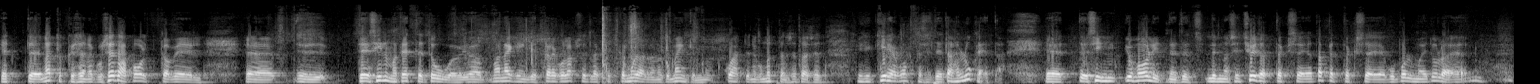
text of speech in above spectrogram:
et natukese nagu seda poolt ka veel äh, teie silmad ette tuua ja ma nägingi, et praegu lapsed läksid ka mujale nagu mängima, kohati nagu mõtlen sedasi, et mingeid kirjakohtasid ei taha lugeda. et siin juba olid need, et linnasid süüdatakse ja tapetakse ja kui pulma ei tule noh,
